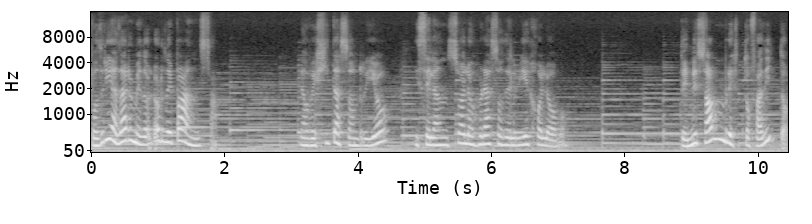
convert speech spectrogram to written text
Podría darme dolor de panza. La ovejita sonrió y se lanzó a los brazos del viejo lobo. ¿Tenés hambre, estofadito?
